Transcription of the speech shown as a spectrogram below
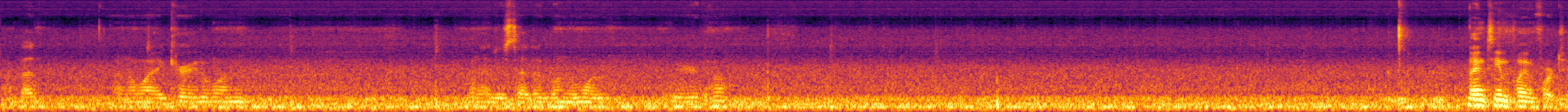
Not bad. I don't know why I carried a 1 and I just added 1 to 1. Weird, huh? Nineteen point four two.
